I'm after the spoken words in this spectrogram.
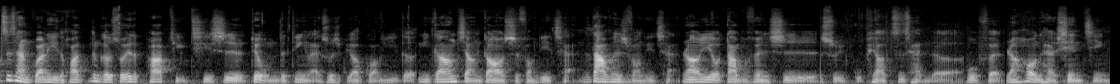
资产管理的话，那个所谓的 property，其实对我们的定义来说是比较广义的。你刚刚讲到。是房地产，那大部分是房地产，然后也有大部分是属于股票资产的部分，然后呢还有现金，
